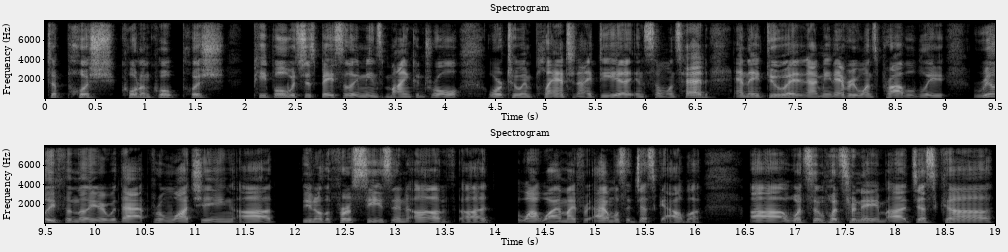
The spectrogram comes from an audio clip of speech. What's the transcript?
to push, quote unquote, push people, which just basically means mind control or to implant an idea in someone's head. And they do it. And I mean, everyone's probably really familiar with that from watching, uh, you know, the first season of, uh, why, why am I, fr- I almost said Jessica Alba. Uh, what's, her- what's her name? Uh, Jessica,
